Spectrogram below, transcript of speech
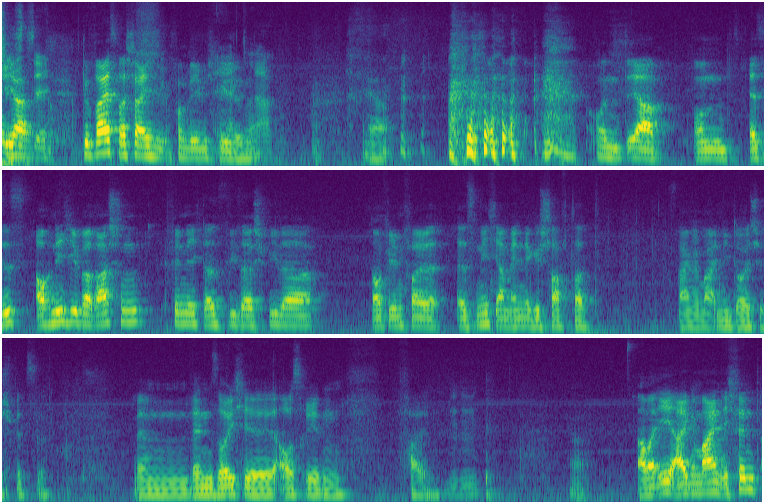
die Ja. Geschichte. Du weißt wahrscheinlich, von wem ich Ja, rede, ne? klar. Ja. und ja, und es ist auch nicht überraschend, finde ich, dass dieser Spieler auf jeden Fall es nicht am Ende geschafft hat, sagen wir mal, in die deutsche Spitze. Wenn, wenn solche Ausreden fallen. Mhm. Aber eh allgemein, ich finde,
